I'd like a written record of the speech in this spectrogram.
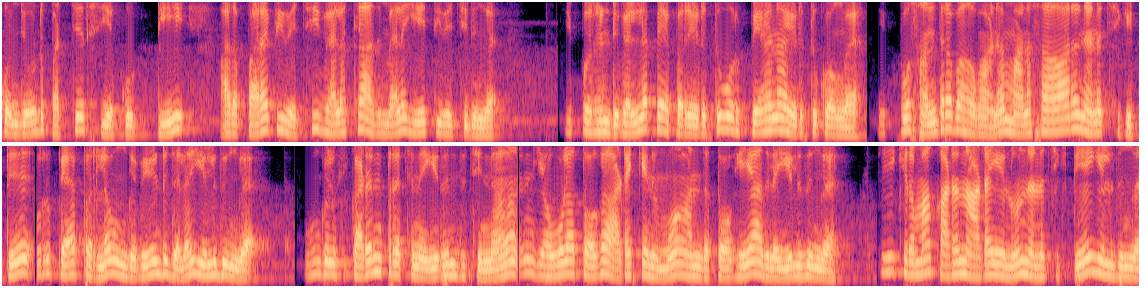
கொஞ்சோண்டு பச்சரிசியை கொட்டி அதை பரப்பி வச்சு விளக்க அது மேலே ஏற்றி வச்சிடுங்க. இப்போ ரெண்டு வெள்ளை பேப்பர் எடுத்து ஒரு பேனா எடுத்துக்கோங்க. இப்போ சந்திர பகவானை மனசார நினச்சிக்கிட்டு ஒரு பேப்பரில் உங்கள் வேண்டுதலை எழுதுங்க. உங்களுக்கு கடன் பிரச்சனை இருந்துச்சுன்னா எவ்வளோ தொகை அடைக்கணுமோ அந்த தொகையை அதில் எழுதுங்க. சீக்கிரமாக கடன் அடையணும்னு நினச்சிக்கிட்டே எழுதுங்க.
